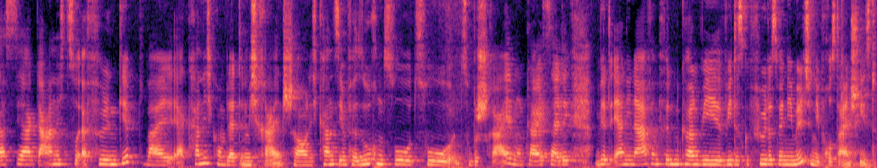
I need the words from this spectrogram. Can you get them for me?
das ja gar nicht zu erfüllen gibt, weil er kann nicht komplett in mich reinschauen. Ich kann es ihm versuchen zu, zu, zu beschreiben und gleichzeitig wird er nie nachempfinden können, wie, wie das Gefühl ist, wenn die Milch in die Brust einschießt.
